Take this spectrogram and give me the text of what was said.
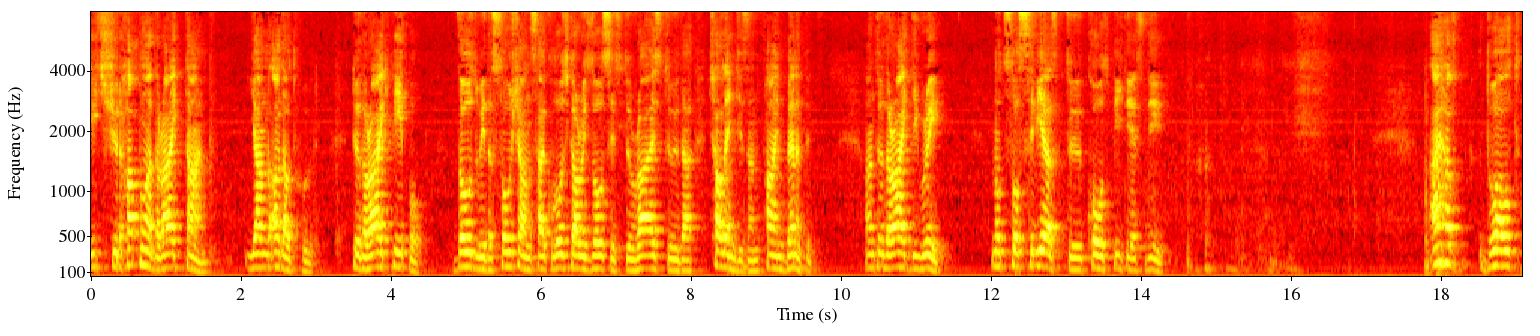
it should happen at the right time, young adulthood, to the right people, those with the social and psychological resources to rise to the challenges and find benefits, and to the right degree, not so severe as to cause PTSD. I have dwelt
